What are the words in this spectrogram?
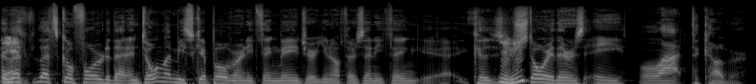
And let's, let's go forward to that. And don't let me skip over anything major, you know, if there's anything, because uh, mm-hmm. your story, there's a lot to cover.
